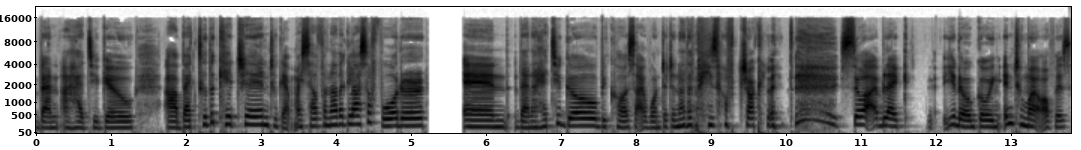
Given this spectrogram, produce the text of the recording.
Then I had to go uh, back to the kitchen to get myself another glass of water. And then I had to go because I wanted another piece of chocolate. so I'm like, you know, going into my office,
